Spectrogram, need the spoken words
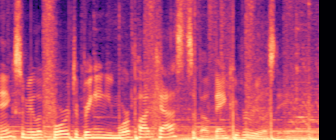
Thanks, and we look forward to bringing you more podcasts about Vancouver real estate.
